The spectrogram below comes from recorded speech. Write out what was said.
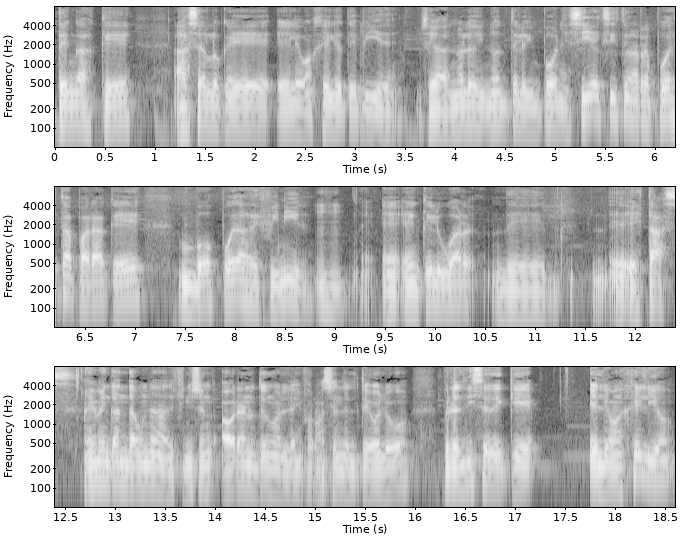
tengas que hacer lo que el Evangelio te pide. O sea, no, no te lo impone. Sí existe una respuesta para que vos puedas definir en, qué lugar de, estás. A mí me encanta una definición, ahora no tengo la información del teólogo, pero él dice de que el Evangelio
